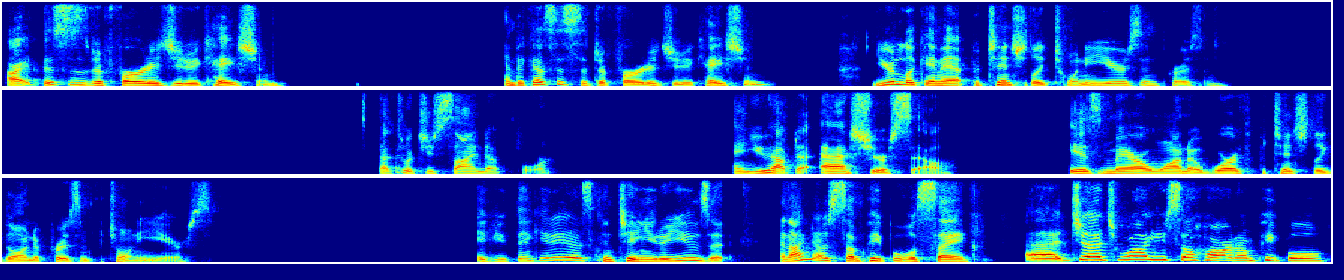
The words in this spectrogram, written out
All right, this is a deferred adjudication. And because it's a deferred adjudication, you're looking at potentially twenty years in prison. That's what you signed up for. And you have to ask yourself, is marijuana worth potentially going to prison for twenty years? If you think it is, continue to use it. And I know some people will say, uh, Judge, why are you so hard on people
